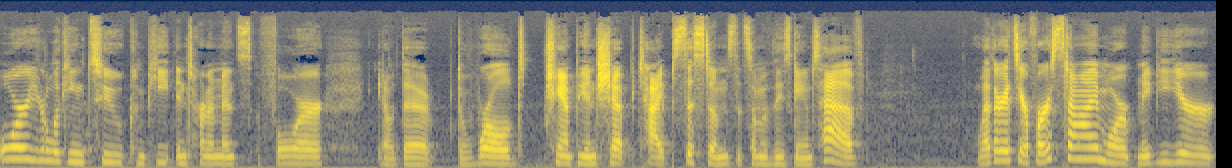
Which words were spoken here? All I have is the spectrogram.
or you're looking to compete in tournaments for, you know, the the world championship type systems that some of these games have, whether it's your first time or maybe you're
